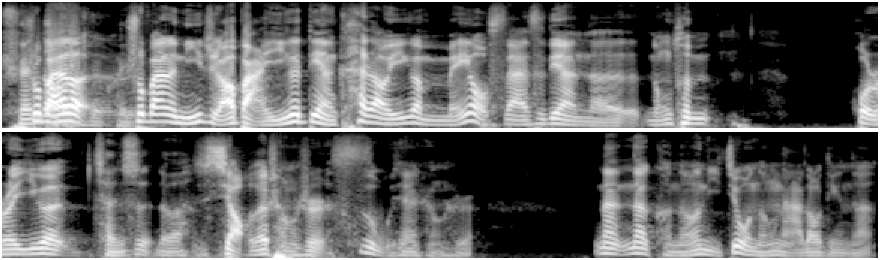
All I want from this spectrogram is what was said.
说白了，说白了，你只要把一个店开到一个没有 4S 店的农村，或者说一个城市，对吧？小的城市，四五线城市，那那可能你就能拿到订单。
